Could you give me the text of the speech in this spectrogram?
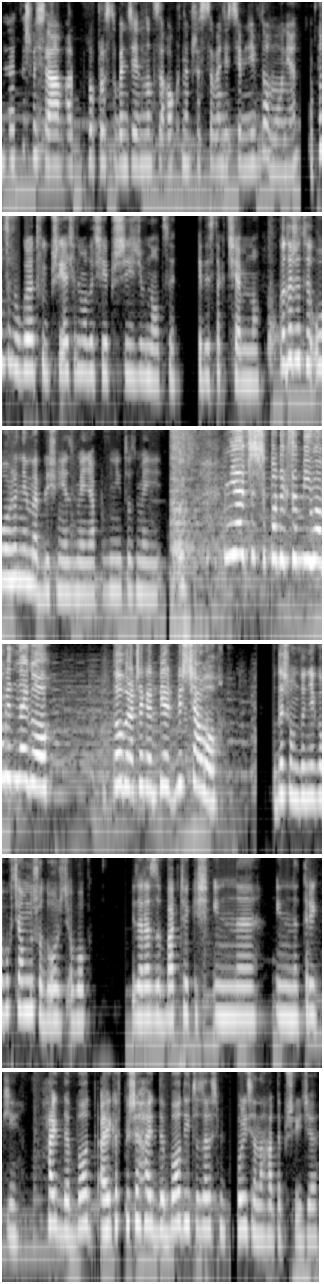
No, Ja też myślałam, albo po prostu będzie noc za oknem, przez co będzie ciemniej w domu, nie? A po co w ogóle twój przyjaciel ma do ciebie przyjść w nocy, kiedy jest tak ciemno? Szkoda, że to ułożenie mebli się nie zmienia, powinni to zmienić. Oj. Nie, przez przypadek zabiłam jednego! Dobra, czekaj, bierz, bierz ciało! Podeszłam do niego, bo chciałam nóż odłożyć obok. I zaraz zobaczę jakieś inne, inne triki. Hide the body. A jak ja wpiszę hide the body, to zaraz mi policja na chatę przyjdzie.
